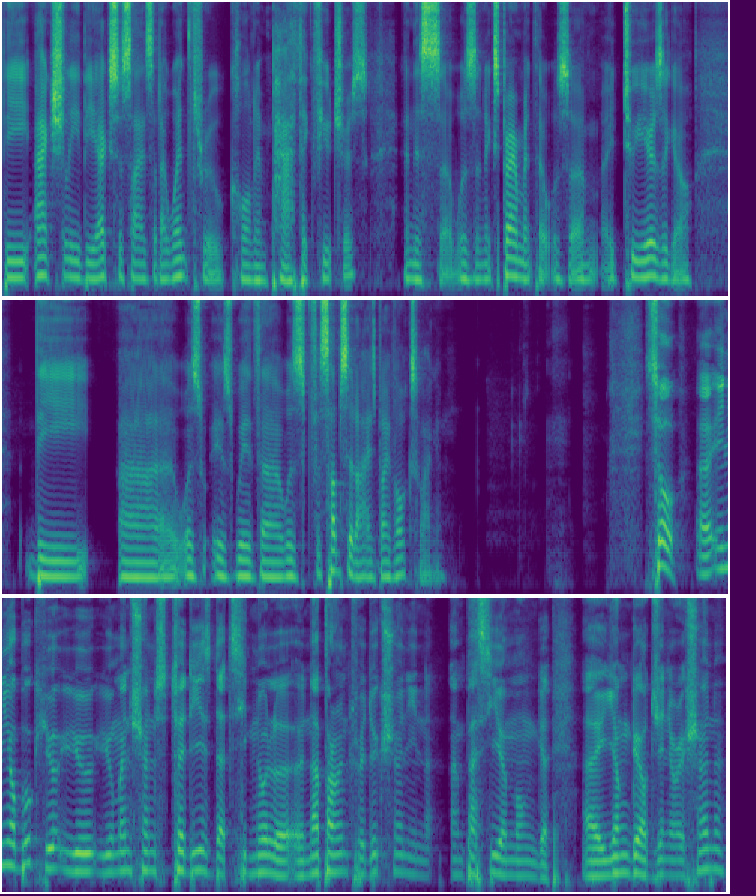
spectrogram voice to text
the actually the exercise that i went through called empathic futures and this uh, was an experiment that was um, two years ago the uh, was is with uh, was subsidized by volkswagen so, uh, in your book, you, you, you mentioned studies that signal uh, an apparent reduction in empathy among uh, younger generation.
